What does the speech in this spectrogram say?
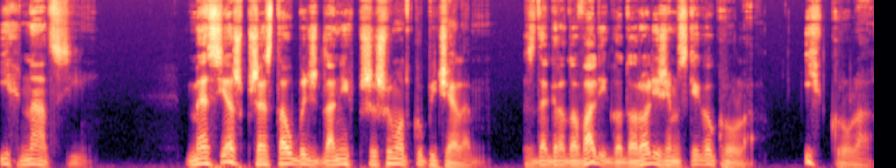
ich nacji. Mesjasz przestał być dla nich przyszłym odkupicielem. Zdegradowali go do roli ziemskiego króla, ich króla,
